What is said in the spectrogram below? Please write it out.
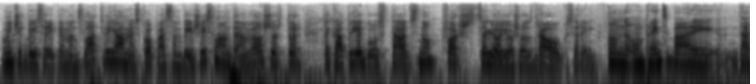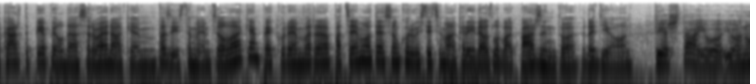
Viņš ir bijis arī pie manis Latvijā, mēs kopā esam bijuši Islandē un vēl šur tur. Tā kā tu iegūsti tādus, nu, foršus ceļojošos draugus arī. Un, un principā arī tā karte piepildās ar vairākiem pazīstamiem cilvēkiem, pie kuriem var paciemoties un kuri visticamāk arī daudz labāk pārzina to reģionu. Tieši tā, jo, jo nu,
